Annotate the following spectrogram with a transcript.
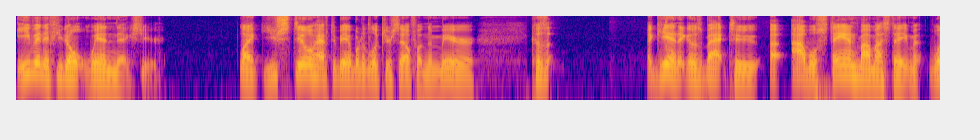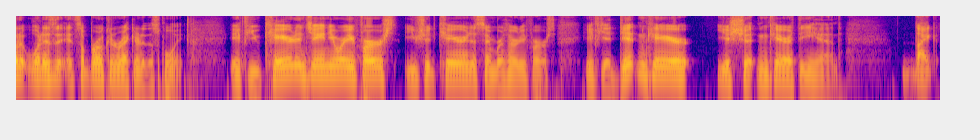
even if you don't win next year. Like you still have to be able to look yourself in the mirror, because again, it goes back to uh, I will stand by my statement. What what is it? It's a broken record at this point. If you cared in January 1st, you should care in December 31st. If you didn't care, you shouldn't care at the end. Like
